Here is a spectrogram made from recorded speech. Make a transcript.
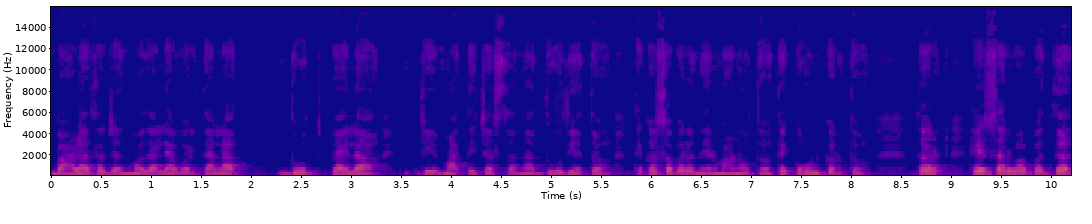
बाळाचा जन्म झाल्यावर त्याला दूध प्यायला जे मातेच्या स्तनात दूध येतं ते कसं बरं निर्माण होतं ते कोण करतं? तर हे सर्वबद्दल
